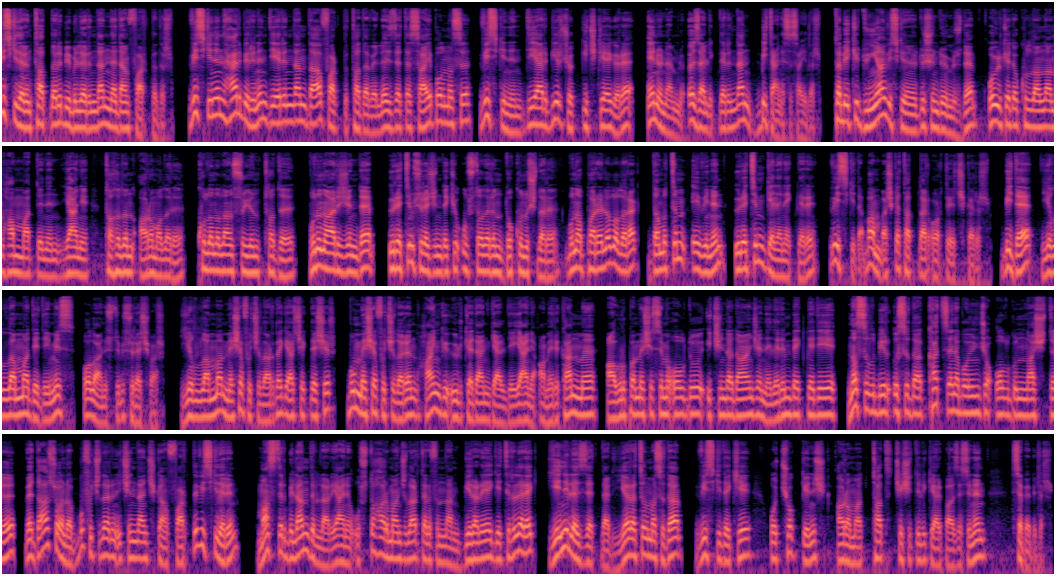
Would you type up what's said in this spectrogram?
Viskilerin tatları birbirlerinden neden farklıdır? Viskinin her birinin diğerinden daha farklı tada ve lezzete sahip olması, viskinin diğer birçok içkiye göre en önemli özelliklerinden bir tanesi sayılır. Tabii ki dünya viskilerini düşündüğümüzde o ülkede kullanılan ham maddenin yani tahılın aromaları, kullanılan suyun tadı, bunun haricinde üretim sürecindeki ustaların dokunuşları, buna paralel olarak damıtım evinin üretim gelenekleri viskide bambaşka tatlar ortaya çıkarır. Bir de yıllanma dediğimiz olağanüstü bir süreç var. Yıllanma meşe fıçılarda gerçekleşir. Bu meşe fıçıların hangi ülkeden geldiği yani Amerikan mı, Avrupa meşesi mi olduğu, içinde daha önce nelerin beklediği, nasıl bir ısıda kaç sene boyunca olgunlaştığı ve daha sonra bu fıçıların içinden çıkan farklı viskilerin master blenderlar yani usta harmancılar tarafından bir araya getirilerek yeni lezzetler yaratılması da viskideki o çok geniş aroma, tat, çeşitlilik yelpazesinin sebebidir.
